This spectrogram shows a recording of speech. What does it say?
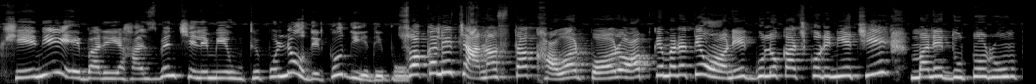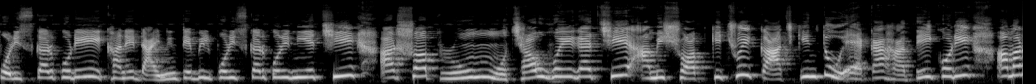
খেয়ে নিই এবারে হাজবেন্ড ছেলে মেয়ে উঠে পড়লে ওদেরকেও দিয়ে দেব। সকালে চা নাস্তা খাওয়ার পর অফ ক্যামেরাতে অনেকগুলো কাজ করে নিয়েছি। মানে দুটো রুম পরিষ্কার করে এখানে ডাইনিং টেবিল পরিষ্কার করে নিয়েছি আর সব রুম মোছাও হয়ে গেছে। আমি সব কিছুই কাজ কিন্তু একা হাতেই করি। আমার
